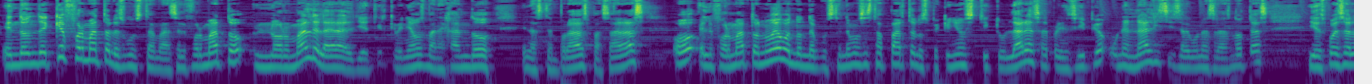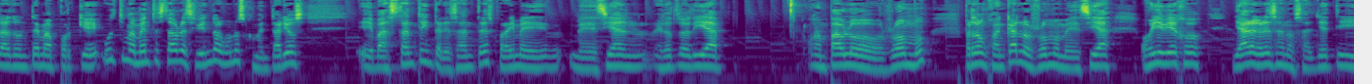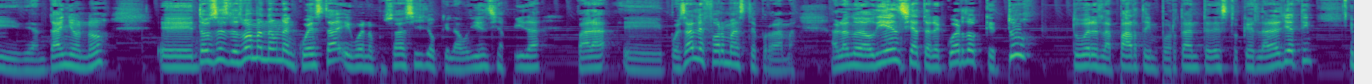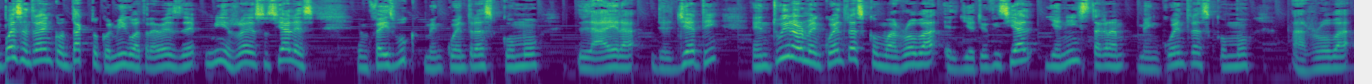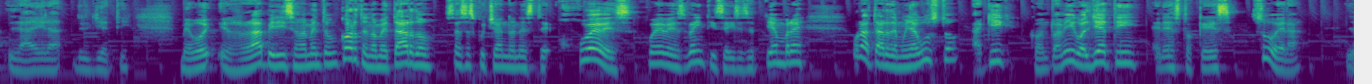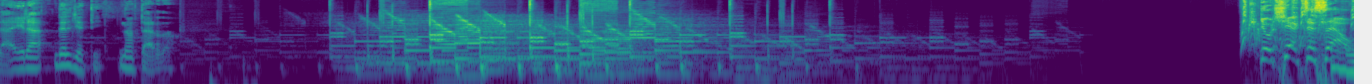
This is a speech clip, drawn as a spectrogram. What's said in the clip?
En donde, ¿qué formato les gusta más? ¿El formato normal de la era del Yeti, el que veníamos manejando en las temporadas pasadas? ¿O el formato nuevo en donde pues tenemos esta parte de los pequeños titulares al principio, un análisis de algunas de las notas y después hablar de un tema, porque últimamente he estado recibiendo algunos comentarios eh, bastante interesantes. Por ahí me, me decían el otro día, Juan Pablo Romo, perdón, Juan Carlos Romo me decía, oye viejo, ya regresanos al Yeti de antaño, ¿no? Eh, entonces les voy a mandar una encuesta y bueno, pues así lo que la audiencia pida para eh, pues darle forma a este programa. Hablando de audiencia, te recuerdo que tú, tú eres la parte importante de esto que es la Yeti y puedes entrar en contacto conmigo a través de mis redes sociales. En Facebook me encuentras como la era del Yeti. En Twitter me encuentras como arroba el oficial y en Instagram me encuentras como arroba la era del Yeti. Me voy rapidísimamente a un corte, no me tardo. Estás escuchando en este jueves, jueves 26 de septiembre, una tarde muy a gusto, aquí con tu amigo el Yeti, en esto que es su era, la era del Yeti. No tardo. Yo, check this out.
